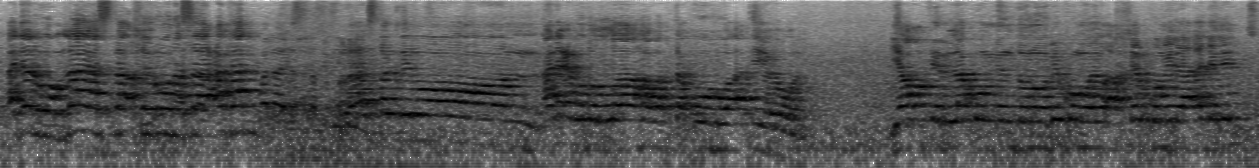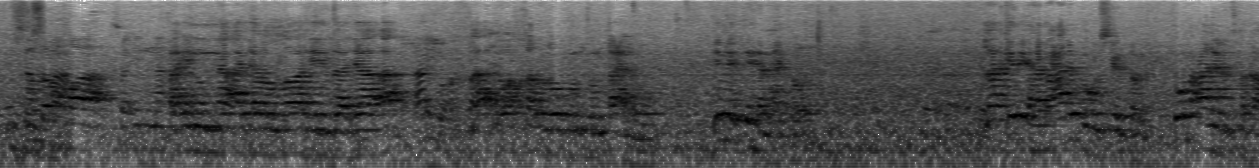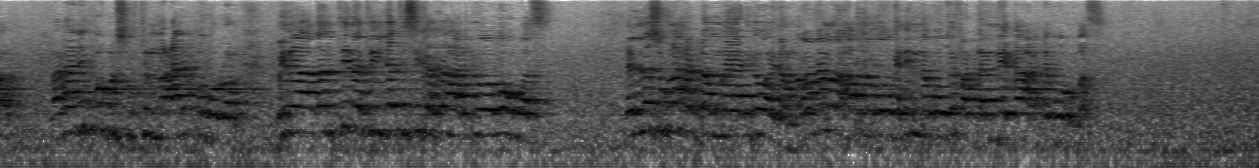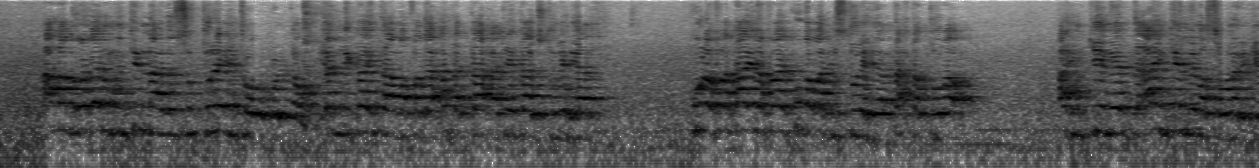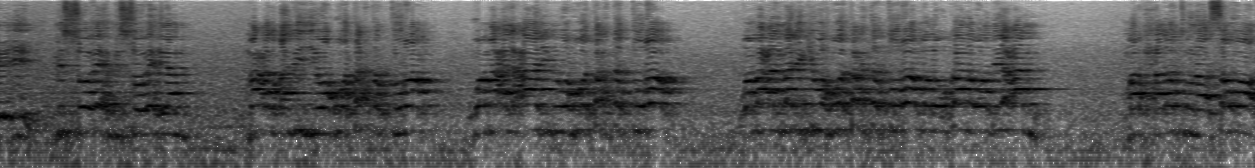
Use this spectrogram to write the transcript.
أجلهم لا يستأخرون ساعة ولا يستقدمون. أن اعبدوا الله واتقوه وأطيعون. يغفر لكم من ذنوبكم ويؤخركم إلى أجل مسمى. فإن, أجل الله إذا جاء. لا يؤخر. لو كنتم تعلمون. يمتين الحكمة لكن هي معاني بقول سير دم هو معاني الافتكار معاني بقول سكت معاني بقول رب. بنا دنتي نتيجة كهر يوم بس إلا سكنا حد دم. يا رجوا يدم رجع مرة حد نبوك هن نبوك فردني كهر تبوك بس أهم رجل ممكن نهل السترين تو كويتو يلي كايتا ما فضحتك كاحة كا استريه كل فكاينا فاي كوكا بعد استريه تحت التراب. أهن كين أهن كين لما صونا ركيي مسويه مسويه مع الغني وهو تحت التراب ومع العالم وهو تحت التراب ومع الملك وهو تحت التراب ولو كان وضيعا مرحلتنا سوا.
